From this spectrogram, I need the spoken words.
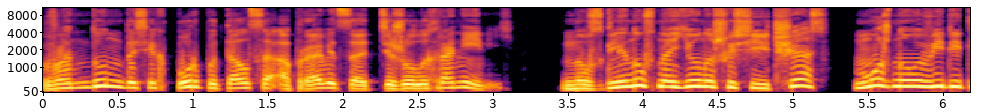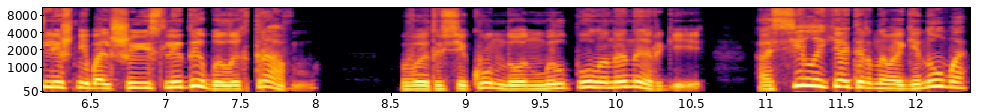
Ван Дун до сих пор пытался оправиться от тяжелых ранений, но взглянув на юношу сейчас, можно увидеть лишь небольшие следы былых травм. В эту секунду он был полон энергии, а сила ядерного генома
